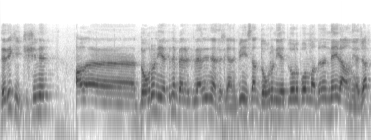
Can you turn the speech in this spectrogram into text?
dedi ki kişinin doğru niyetinin belirtileri nedir? Yani bir insan doğru niyetli olup olmadığını neyle anlayacak?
